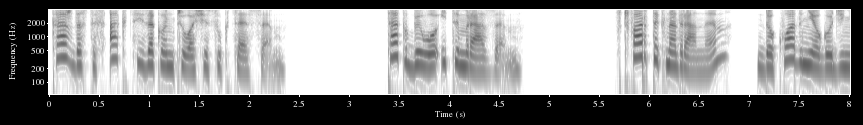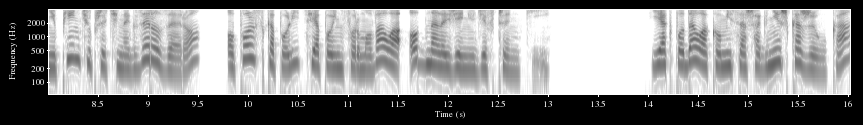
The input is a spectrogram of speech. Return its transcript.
każda z tych akcji zakończyła się sukcesem. Tak było i tym razem. W czwartek nad ranem, dokładnie o godzinie 5.00, opolska policja poinformowała o odnalezieniu dziewczynki. Jak podała komisarz Agnieszka Żyłka,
